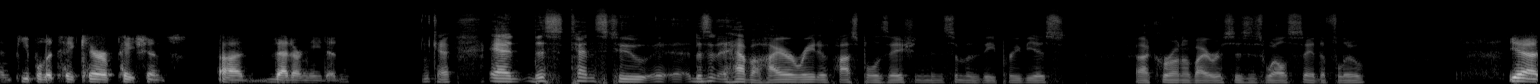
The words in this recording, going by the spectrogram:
and people to take care of patients uh, that are needed. Okay, and this tends to uh, doesn't it have a higher rate of hospitalization than some of the previous uh, coronaviruses, as well as say the flu? Yeah,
